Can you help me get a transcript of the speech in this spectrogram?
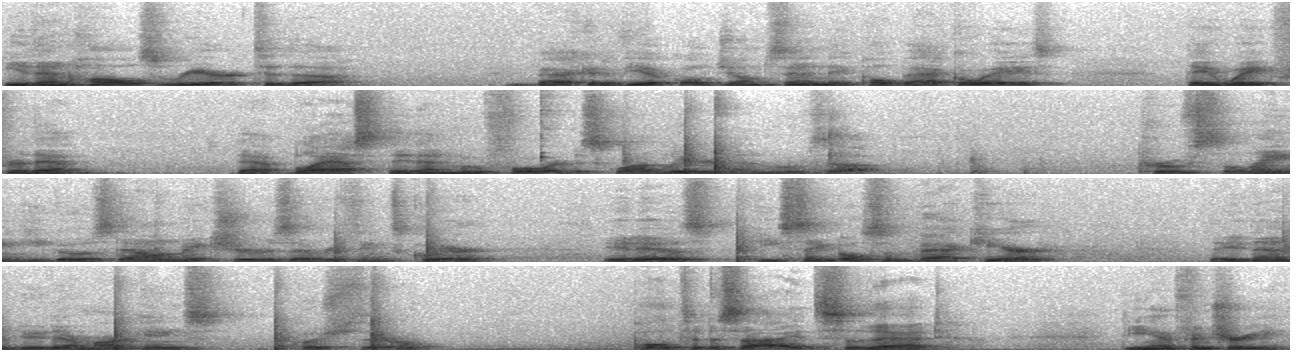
He then hauls rear to the back of the vehicle, jumps in, they pull back a ways, they wait for that, that blast, they then move forward, the squad leader then moves up, proofs the lane, he goes down, makes sure everything's clear. It is, he signals them back here, they then do their markings, push through, pull to the sides so that the infantry,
